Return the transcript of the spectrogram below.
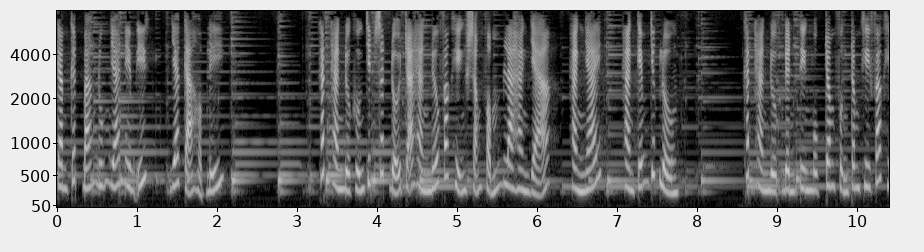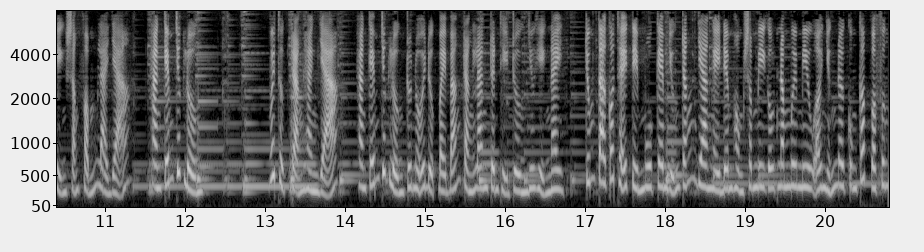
Cam kết bán đúng giá niêm yết, giá cả hợp lý. Khách hàng được hưởng chính sách đổi trả hàng nếu phát hiện sản phẩm là hàng giả, hàng nhái, hàng kém chất lượng. Khách hàng được đền tiền 100% khi phát hiện sản phẩm là giả, hàng kém chất lượng. Với thực trạng hàng giả, hàng kém chất lượng trôi nổi được bày bán tràn lan trên thị trường như hiện nay, chúng ta có thể tìm mua kem dưỡng trắng da ngày đêm hồng sâm mi gold 50ml ở những nơi cung cấp và phân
